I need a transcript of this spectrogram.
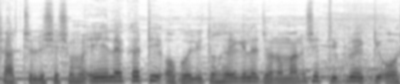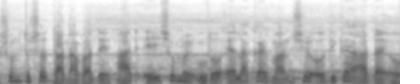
সাতচল্লিশের সময় এই এলাকাটি অবহেলিত হয়ে গেলে জনমানুষের তীব্র একটি অসন্তোষ দানা বাঁধে। আর এই সময় উক্ত এলাকায় মানুষের অধিকার আদায় ও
